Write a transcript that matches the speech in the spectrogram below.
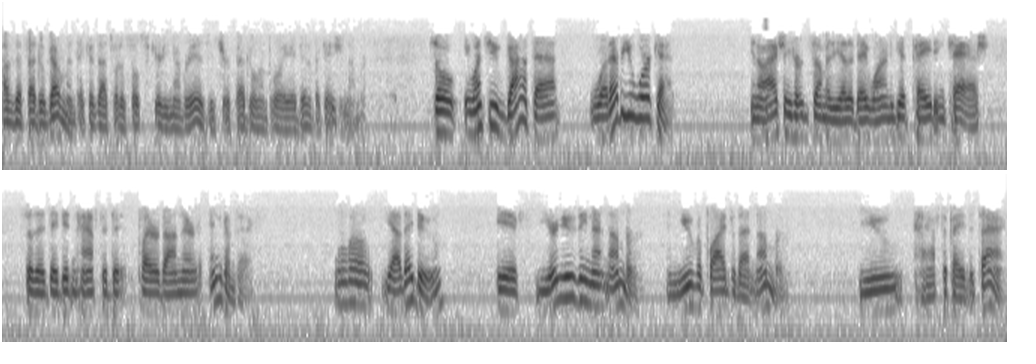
of the federal government because that's what a social security number is. It's your federal employee identification number. So once you've got that, whatever you work at, you know, I actually heard somebody the other day wanted to get paid in cash so that they didn't have to declare it on their income tax. Well, yeah, they do. If you're using that number and you've applied for that number, you have to pay the tax.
